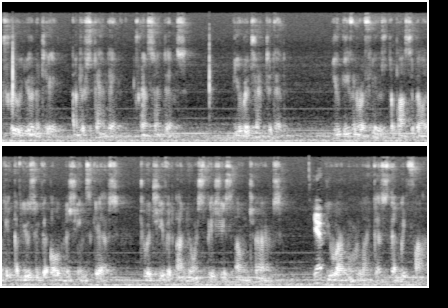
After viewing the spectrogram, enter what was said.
True unity, understanding, transcendence. You rejected it. You even refused the possibility of using the old machine's gifts to achieve it on your species' own terms. Yep. You are more like us than we thought.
